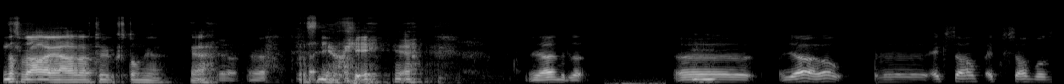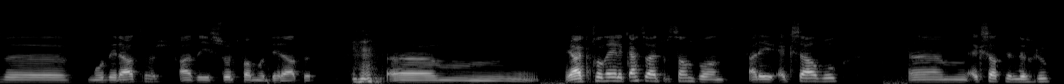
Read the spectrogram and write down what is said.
en dat is wel ja, natuurlijk stom, ja. Ja, ja, dat is niet oké. Ja. Ja, inderdaad. Eh, Ja, wel. Eh, ik, zelf, ik zelf was eh, moderator. Ah, die soort van moderator. Mhm. Ehm, ja, ik vond het eigenlijk echt wel interessant, want allee, ik zelf ook. ehm, ik zat in de groep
